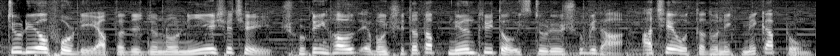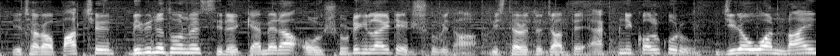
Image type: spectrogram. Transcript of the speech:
স্টুডিও ফোর আপনাদের জন্য নিয়ে এসেছে শুটিং হাউস এবং শীতাতাপ নিয়ন্ত্রিত স্টুডিওর সুবিধা। আছে অত্যাধুনিক মেকআপ রুম এছাড়াও পাচ্ছেন বিভিন্ন ধরনের সিনের ক্যামেরা ও শুটিং লাইটের সুবিধা। বিস্তারিত জানতে এখনই কল করুন zero one nine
